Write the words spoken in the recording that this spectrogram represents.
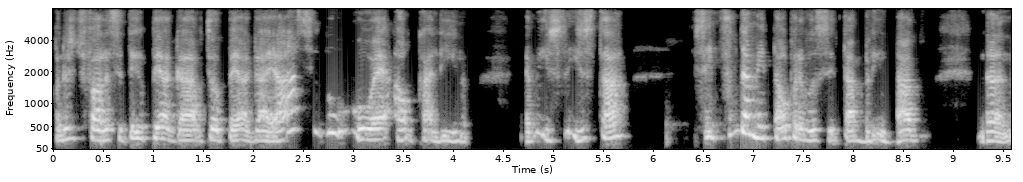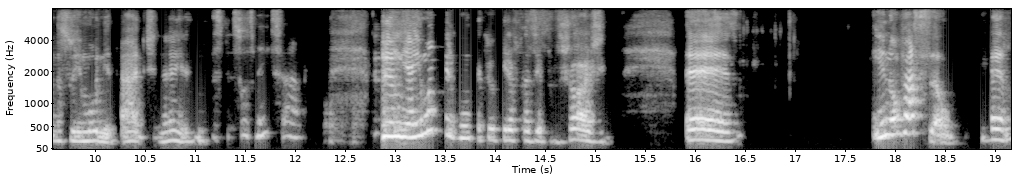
Quando a gente fala se tem o pH, o seu pH é ácido ou é alcalino, isso está é fundamental para você estar tá blindado na, na, sua imunidade, né? Muitas pessoas nem sabem. E aí uma pergunta que eu queria fazer para o Jorge é inovação. Né?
